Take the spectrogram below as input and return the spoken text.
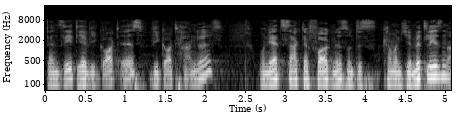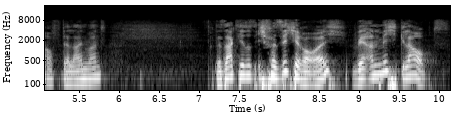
dann seht ihr, wie Gott ist, wie Gott handelt. Und jetzt sagt er Folgendes, und das kann man hier mitlesen auf der Leinwand. Da sagt Jesus, ich versichere euch, wer an mich glaubt,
